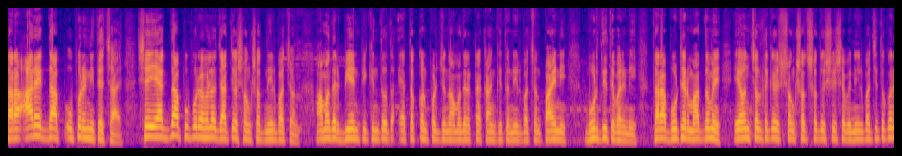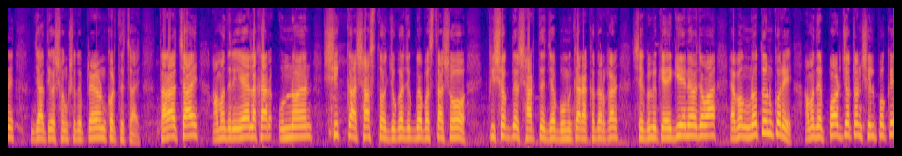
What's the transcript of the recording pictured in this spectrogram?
তারা আরেক ধাপ উপরে নিতে চায়। সেই এক ধাপ উপরে হলো জাতীয় সংসদ নির্বাচন। আমাদের বিএনপি কিন্তু এতক্ষণ পর্যন্ত আমাদের একটা কাঙ্ক্ষিত নির্বাচন পায়নি, ভোট দিতে পারেনি। তারা ভোটের মাধ্যমে এই অঞ্চল থেকে সংসদ সদস্য হিসেবে নির্বাচিত করে জাতীয় সংসদে প্রেরণ করতে চায়। তারা চায় আমাদের এই এলাকার উন্নয়ন, শিক্ষা, স্বাস্থ্য, যোগাযোগ ব্যবস্থা সহ কৃষকদের স্বার্থে যে ভূমিকা রাখা দরকার, সেগুলোকে এগিয়ে নিয়ে যাওয়া এবং নতুন করে আমাদের পর্যটন শিল্পকে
